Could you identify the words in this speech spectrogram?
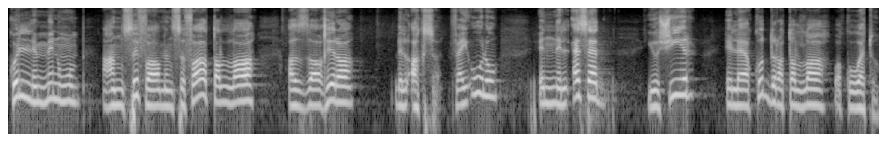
كل منهم عن صفة من صفات الله الظاهرة بالأكثر فيقولوا إن الأسد يشير إلى قدرة الله وقوته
